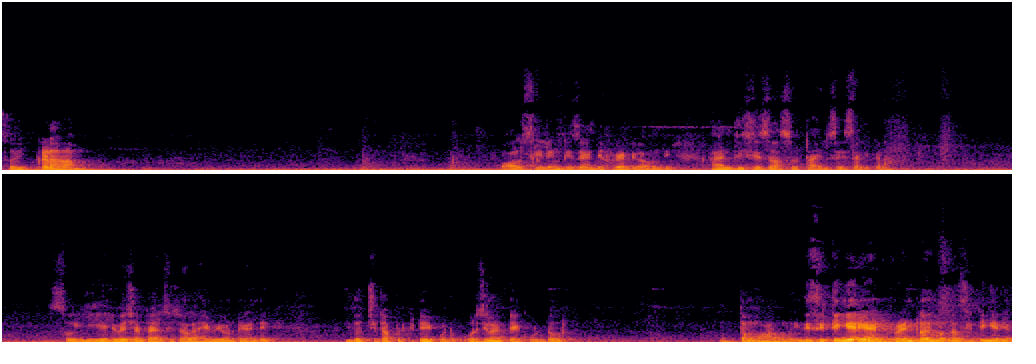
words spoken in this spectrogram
సో ఇక్కడ వాల్ సీలింగ్ డిజైన్ డిఫరెంట్గా ఉంది. And this is also tiles వేసారు ఇక్కడ. సో ఈ ఎలివేషన్ టైల్స్ చాలా హెవీ ఉంటాయండి. ఇది వచ్చేటప్పటికి teak wood original teak wood door మొత్తం మార్బుల్ ఇది సిట్టింగ్ ఏరియా అండి ఫ్రంట్లో ఇది మొత్తం సిట్టింగ్ ఏరియా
